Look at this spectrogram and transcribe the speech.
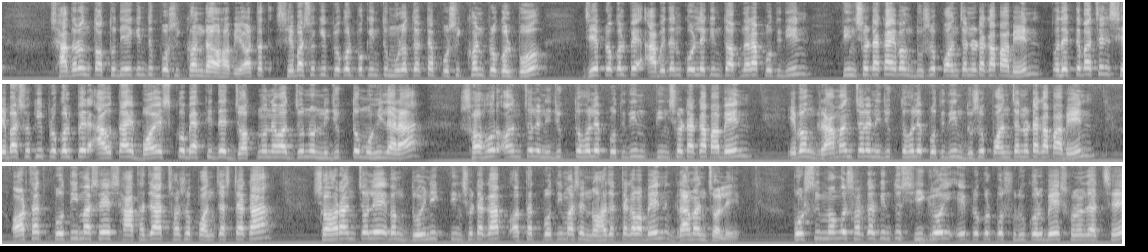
সাধারণ তথ্য দিয়ে কিন্তু প্রশিক্ষণ দেওয়া হবে। অর্থাৎ সেবাসখী প্রকল্প কিন্তু মূলত একটা প্রশিক্ষণ প্রকল্প। যে প্রকল্পে আবেদন করলে কিন্তু আপনারা প্রতিদিন তিনশো টাকা এবং দুশো পঞ্চান্ন টাকা পাবেন। তো দেখতে পাচ্ছেন, সেবাসখী প্রকল্পের আওতায় বয়স্ক ব্যক্তিদের যত্ন নেওয়ার জন্য নিযুক্ত মহিলারা শহর অঞ্চলে নিযুক্ত হলে প্রতিদিন তিনশো টাকা পাবেন এবং গ্রামাঞ্চলে নিযুক্ত হলে প্রতিদিন দুশো পঞ্চান্ন টাকা পাবেন। অর্থাৎ প্রতি মাসে সাত হাজার ছশো পঞ্চাশ টাকা। শহরাঞ্চলে এবং দৈনিক তিনশো টাকা, অর্থাৎ প্রতি মাসে ন হাজার টাকা পাবেন গ্রামাঞ্চলে। পশ্চিমবঙ্গ সরকার কিন্তু শীঘ্রই এই প্রকল্প শুরু করবে, শোনা যাচ্ছে।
